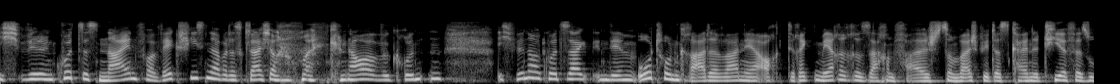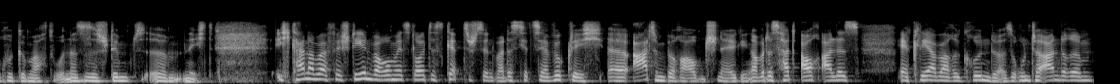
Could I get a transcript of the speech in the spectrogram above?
Ich will ein kurzes Nein vorwegschießen, aber das gleich auch nochmal genauer begründen. Ich will noch kurz sagen, in dem O-Ton gerade waren ja auch direkt mehrere Sachen falsch. Zum Beispiel, dass keine Tierversuche gemacht wurden. Also das stimmt ähm, nicht. Ich kann aber verstehen, warum jetzt Leute skeptisch sind, weil das jetzt ja wirklich äh, atemberaubend schnell ging. Aber das hat auch alles erklärbare Gründe. Also unter anderem,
